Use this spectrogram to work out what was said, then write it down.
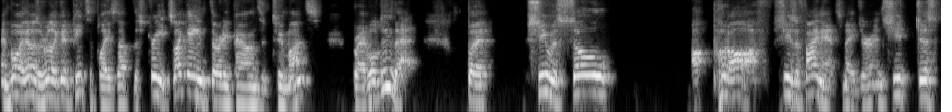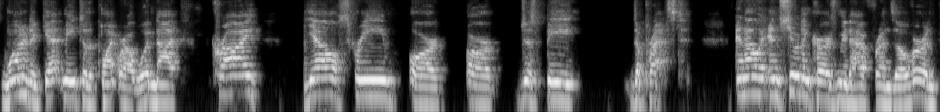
And boy, that was a really good pizza place up the street. So I gained 30 pounds in two months. Brad will do that. But she was so uh, put off. She's a finance major, and she just wanted to get me to the point where I would not cry, yell, scream, or or just be depressed. And I would, and she would encourage me to have friends over, and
